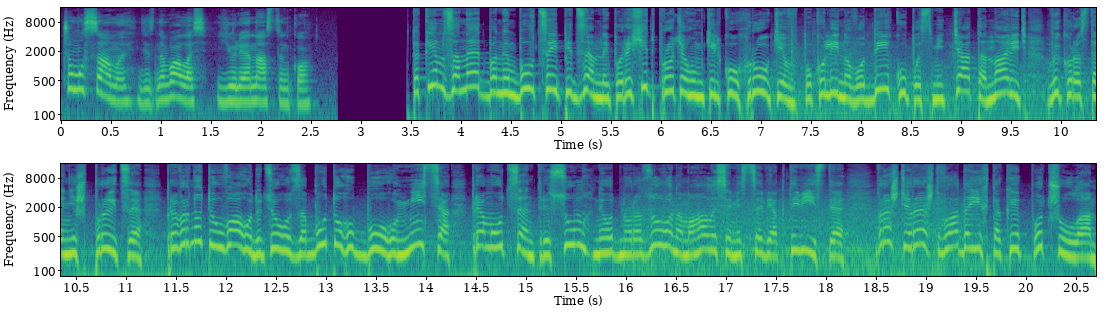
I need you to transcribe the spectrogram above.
Чому саме дізнавалась Юлія Настенко. Таким занедбаним був цей підземний перехід протягом кількох років. По коліно води, купи сміття та навіть використані шприци. Привернути увагу до цього забутого богу місця прямо у центрі Сум неодноразово намагалися місцеві активісти. Врешті-решт влада їх таки почула.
